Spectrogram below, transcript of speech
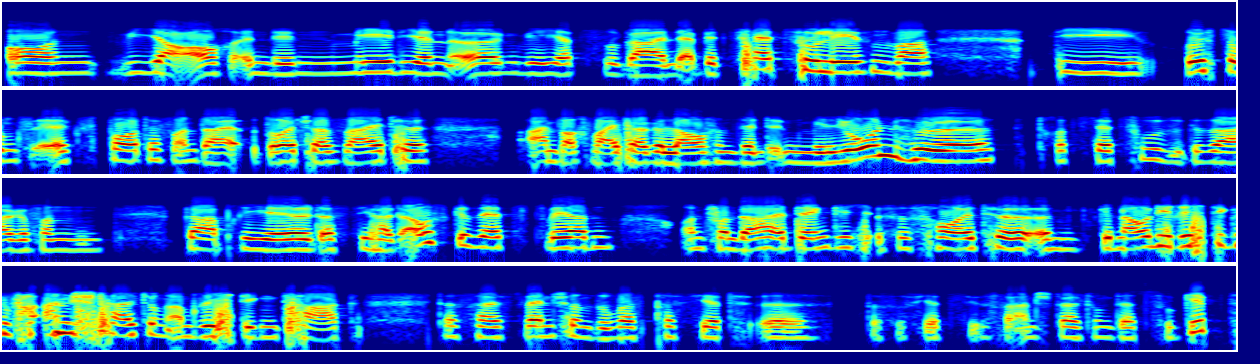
Und wie ja auch in den Medien irgendwie jetzt sogar in der BZ zu lesen war, die Rüstungsexporte von deutscher Seite einfach weitergelaufen sind in Millionenhöhe, trotz der Zusage von Gabriel, dass die halt ausgesetzt werden. Und von daher denke ich, ist es heute ähm, genau die richtige Veranstaltung am richtigen Tag. Das heißt, wenn schon sowas passiert, äh, dass es jetzt diese Veranstaltung dazu gibt.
